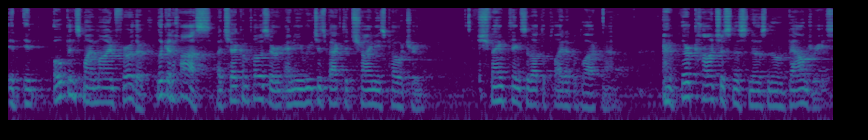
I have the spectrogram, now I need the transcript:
it, it opens my mind further. Look at Haas, a Czech composer, and he reaches back to Chinese poetry. Schwenk thinks about the plight of a black man. their consciousness knows no boundaries.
